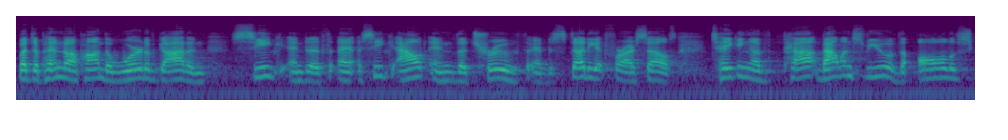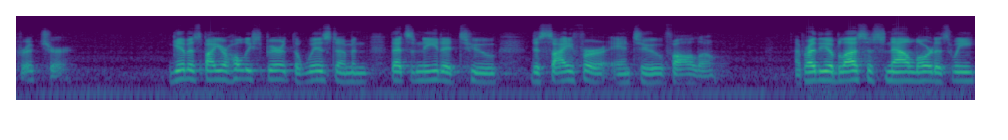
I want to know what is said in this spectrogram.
but depend upon the Word of God and seek and uh, seek out in the truth and to study it for ourselves, taking a balanced view of the all of Scripture. Give us by your Holy Spirit the wisdom and that's needed to decipher and to follow. I pray that you bless us now, Lord, as we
